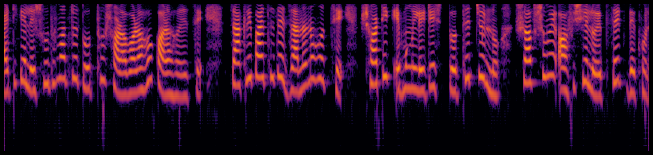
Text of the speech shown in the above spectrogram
আর্টিকেলে শুধুমাত্র তথ্য সরবরাহ করা হয়েছে। চাকরি প্রার্থীদের জানানো হচ্ছে, সঠিক এবং লেটেস্ট তথ্যের জন্য সবসময় অফিসিয়াল ওয়েবসাইট দেখুন।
